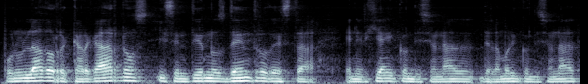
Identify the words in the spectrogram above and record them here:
por un lado recargarnos y sentirnos dentro de esta energía incondicional, del amor incondicional,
